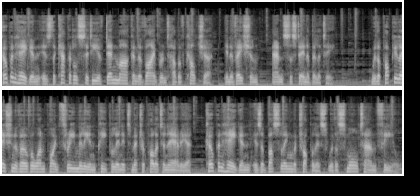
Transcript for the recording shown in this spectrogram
Copenhagen is the capital city of Denmark and a vibrant hub of culture, innovation, and sustainability. With a population of over 1.3 million people in its metropolitan area, Copenhagen is a bustling metropolis with a small town feel.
